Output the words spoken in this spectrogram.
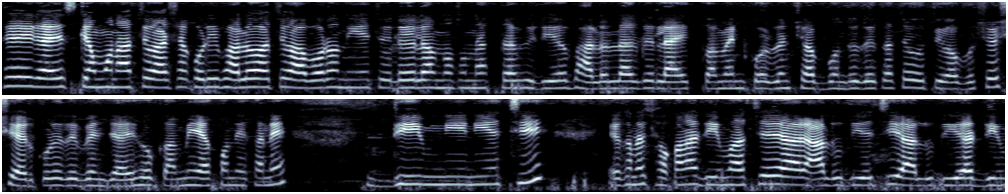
হে গাইস কেমন আছো? আশা করি ভালো আছো। আবারও নিয়ে চলে এলাম নতুন একটা ভিডিও ভালো লাগলে লাইক কমেন্ট করবেন। সব বন্ধুদের কাছে অতি অবশ্যই শেয়ার করে দেবেন। যাই হোক, আমি এখন এখানে ডিম নিয়ে নিয়েছি। এখানে ছখানা ডিম আছে আর আলু দিয়েছি। আলু দিয়ে আর ডিম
